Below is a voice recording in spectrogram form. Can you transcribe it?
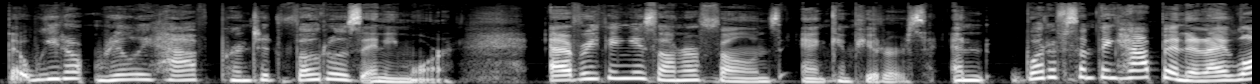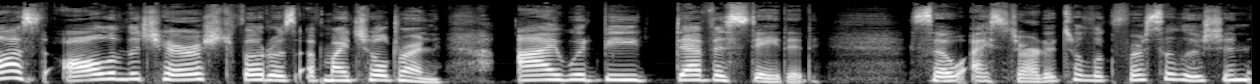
that we don't really have printed photos anymore. Everything is on our phones and computers. And what if something happened and I lost all of the cherished photos of my children? I would be devastated. So I started to look for a solution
